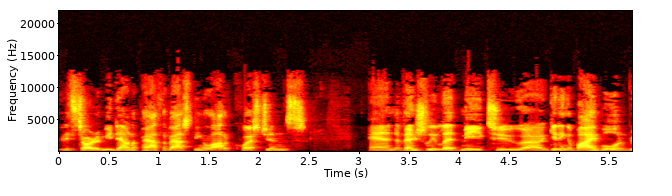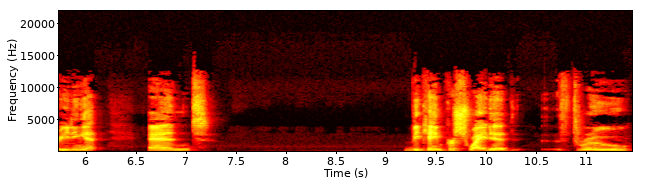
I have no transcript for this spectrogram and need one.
it started me down a path of asking a lot of questions, and eventually led me to uh, getting a Bible and reading it, and became persuaded through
